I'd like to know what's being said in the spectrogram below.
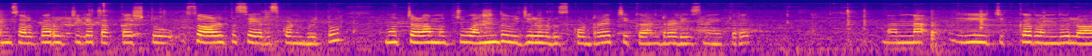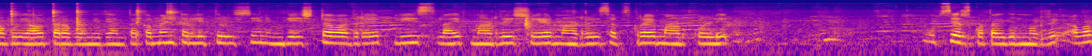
ಒಂದು ಸ್ವಲ್ಪ ರುಚಿಗೆ ತಕ್ಕಷ್ಟು ಸಾಲ್ಟ್ ಸೇರಿಸ್ಕೊಂಡ್ಬಿಟ್ಟು ಮುಚ್ಚಳ ಮುಚ್ಚು ಒಂದು ವಿಜಿಲ್ ಹಿಡಿಸ್ಕೊಂಡ್ರೆ ಚಿಕನ್ ರೆಡಿ ಸ್ನೇಹಿತರೆ. ನನ್ನ ಈ ಚಿಕ್ಕದೊಂದು ಲಾಗು ಯಾವ ಥರ ಬಂದಿದೆ ಅಂತ ಕಮೆಂಟಲ್ಲಿ ತಿಳಿಸಿ. ನಿಮಗೆ ಇಷ್ಟವಾದರೆ ಪ್ಲೀಸ್ ಲೈಕ್ ಮಾಡಿರಿ, ಶೇರ್ ಮಾಡಿರಿ, ಸಬ್ಸ್ಕ್ರೈಬ್ ಮಾಡಿಕೊಳ್ಳಿ. ಉಪ್ಪು ಸೇರಿಸ್ಕೊತಾ ಇದ್ದೀನಿ ನೋಡಿರಿ. ಅವಾಗ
